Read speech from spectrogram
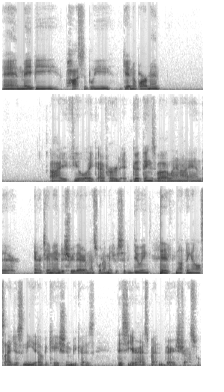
and maybe possibly get an apartment. I feel like I've heard good things about Atlanta and their entertainment industry there and that's what I'm interested in doing. If nothing else, I just need a vacation because this year has been very stressful.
